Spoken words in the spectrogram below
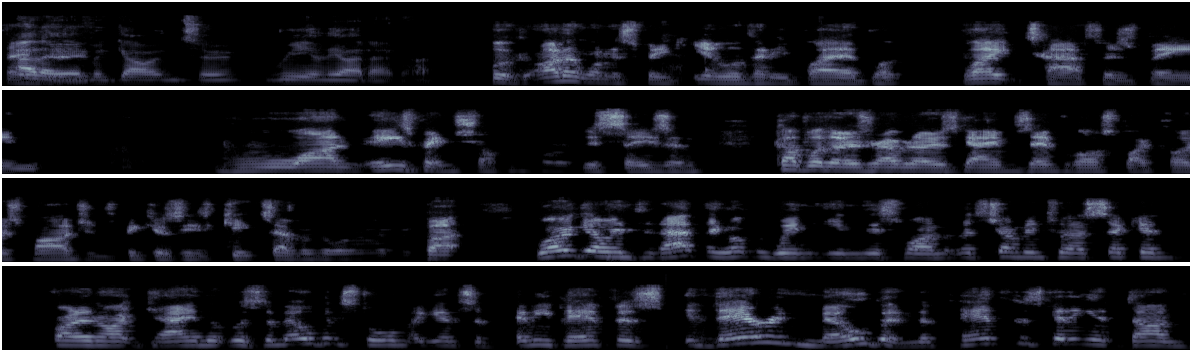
they are do. they ever going to? Really, I don't know. Look, I don't want to speak ill of any player, but Blake Taaffe has been one. He's been shopping for it this season. A couple of those Rabbitohs games, they've lost by close margins because his kicks haven't gone over. But won't go into that. They got the win in this one. Let's jump into our second Friday night game. It was the Melbourne Storm against the Penny Panthers. They're in Melbourne. The Panthers getting it done,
